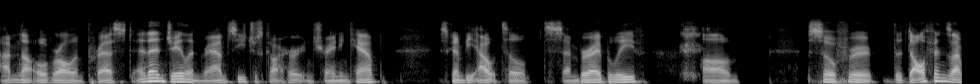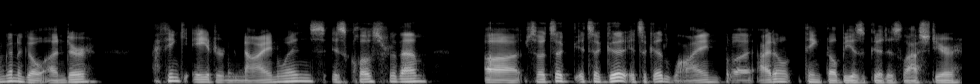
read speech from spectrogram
I'm not overall impressed. And then Jalen Ramsey just got hurt in training camp. He's going to be out till December, I believe. Um, so for the Dolphins, I'm going to go under. I think eight or nine wins is close for them. Uh, so it's a it's a good it's a good line, but I don't think they'll be as good as last year.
